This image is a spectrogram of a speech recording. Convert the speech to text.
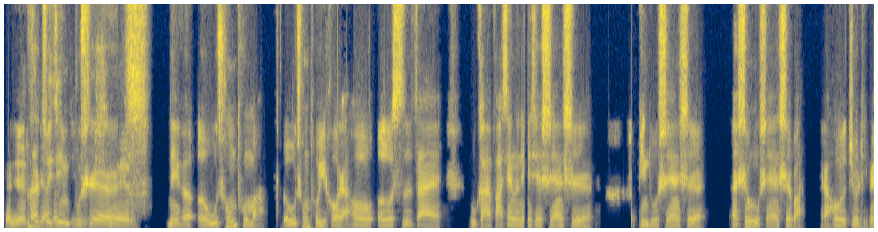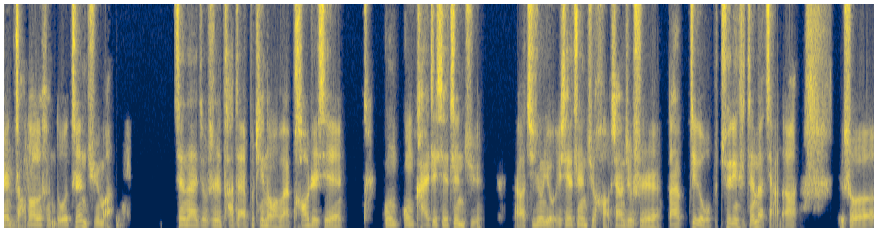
感觉就是最近不是那个俄乌冲突嘛？俄乌冲突以后，然后俄罗斯在乌克兰发现的那些实验室、病毒实验室、呃生物实验室吧，然后就里边找到了很多证据嘛。现在就是他在不停的往外抛这些。公公开这些证据，然后其中有一些证据好像就是，当然这个我不确定是真的假的啊。就说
